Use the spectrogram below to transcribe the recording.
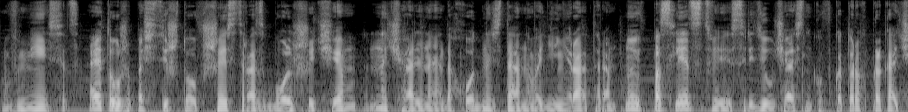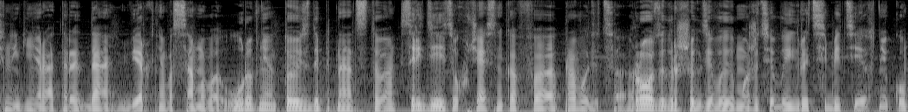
в месяц. А это уже почти что в 6 раз больше, чем начальная доходность данного генератора. Ну и впоследствии среди участников, у которых прокачаны генераторы до верхнего самого уровня, то есть до 15, среди этих участников э, проводятся розыгрыши, где вы можете выиграть себе технику.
